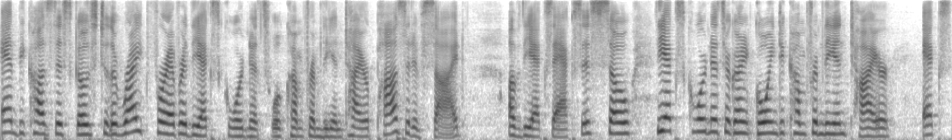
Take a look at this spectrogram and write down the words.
and because this goes to the right forever, the x coordinates will come from the entire positive side of the x-axis. So the x coordinates are going, going to come from the entire x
